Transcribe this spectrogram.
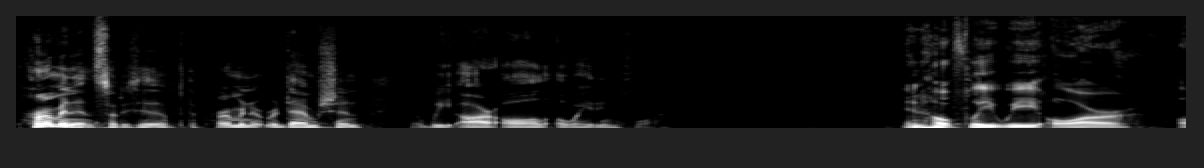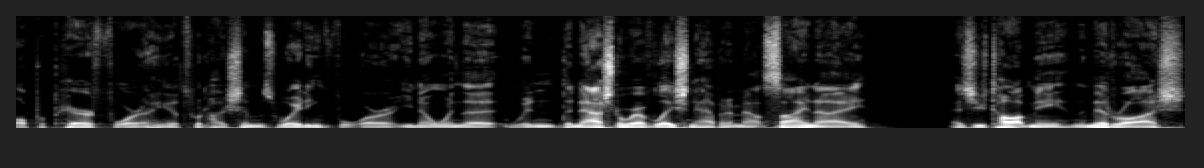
permanent, so to say, the permanent redemption that we are all awaiting for. And hopefully we are all prepared for it. I think that's what Hashem is waiting for. You know, when the when the national revelation happened at Mount Sinai, as you taught me in the Midrash,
